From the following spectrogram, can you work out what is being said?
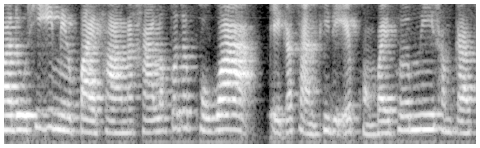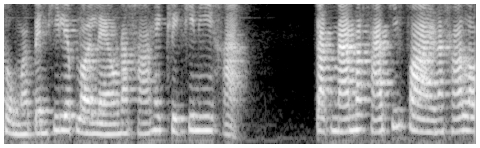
มาดูที่อีเมลปลายทางนะคะเราก็จะพบว่าเอกสาร PDF ของใบเพิ่มหนี้ทำการส่งมาเป็นที่เรียบร้อยแล้วนะคะ ให้คลิกที่นี่ค่ะ จากนั้นนะคะที่ไฟล์นะคะ เรา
